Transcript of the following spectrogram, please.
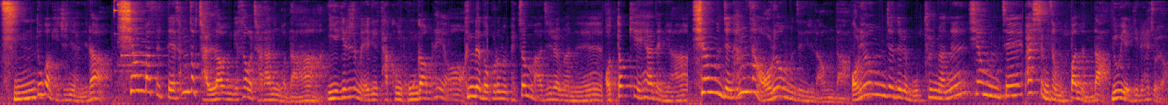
진도가 기준이 아니라 시험 봤을 때 성적 잘 나오는 게 수학을 잘하는 거다. 이 얘기를 해주면 애들이 다 그건 공감을 해요. 근데 너 그러면 100점 맞으려면은 어떻게 해야 되냐? 시험 문제는 항상 어려운 문제들이 나온다. 어려운 문제들을 못 풀면은 시험 문제 80점 이상 못 받는다. 요 얘기를 해줘요.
